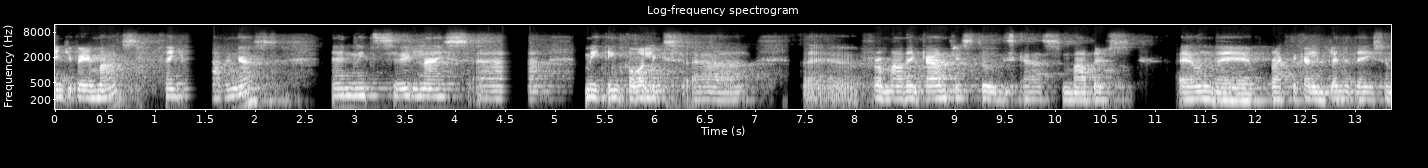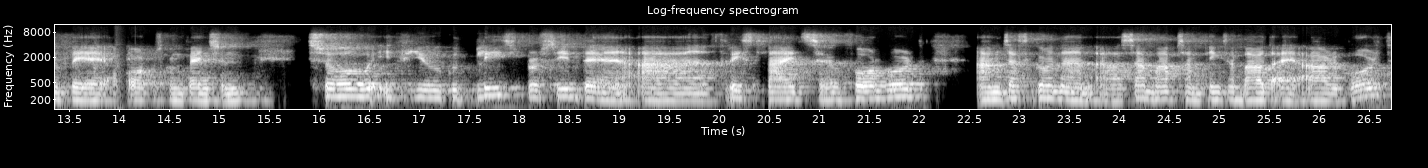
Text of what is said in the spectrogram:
Thank you very much. Thank you for having us. And it's really nice uh, meeting colleagues uh, uh, from other countries to discuss matters uh, on the practical implementation of the Aarhus Convention. So if you could please proceed uh, three slides uh, forward. I'm just gonna uh, sum up some things about uh, our report.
